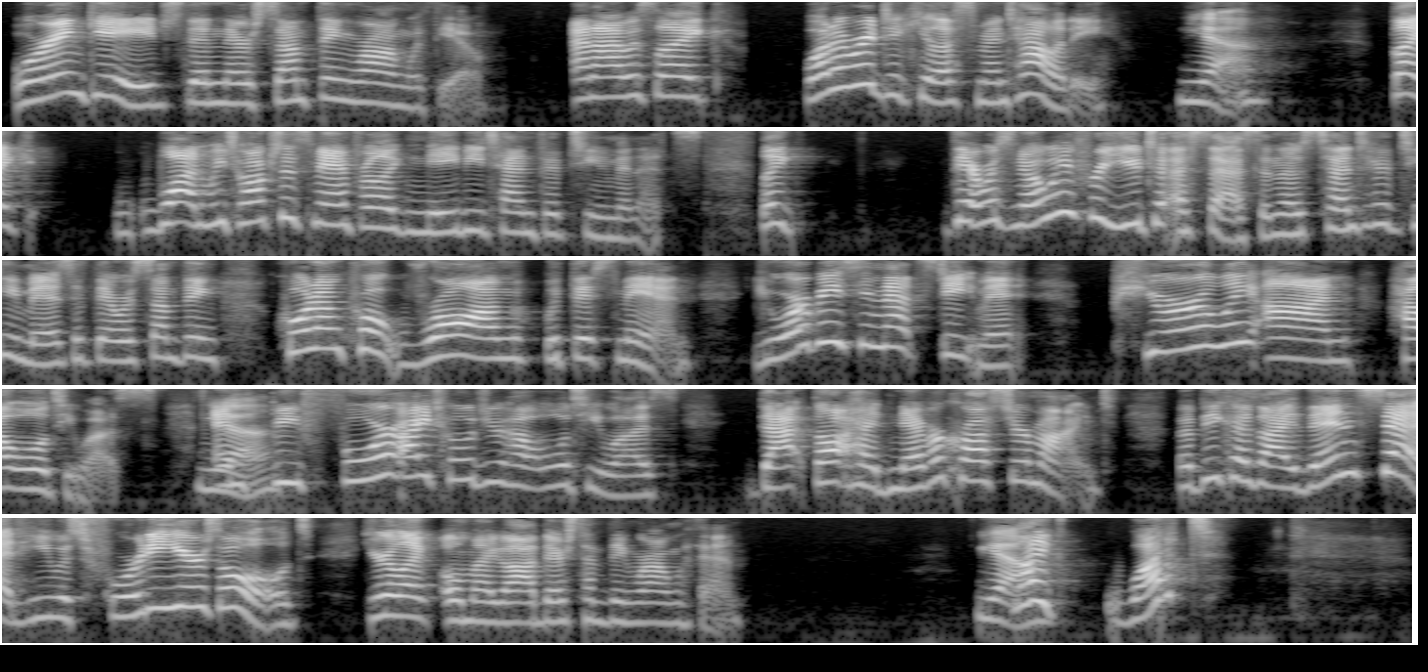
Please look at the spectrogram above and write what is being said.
or engaged, then there's something wrong with you. And I was like, what a ridiculous mentality. Yeah. Like, one, we talked to this man for like maybe 10, 15 minutes. Like, there was no way for you to assess in those 10 to 15 minutes if there was something quote unquote wrong with this man. You're basing that statement purely on how old he was. Yeah. And before I told you how old he was, that thought had never crossed your mind. But because I then said he was 40 years old, you're like, oh my God, there's something wrong with him. Yeah. Like, what?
